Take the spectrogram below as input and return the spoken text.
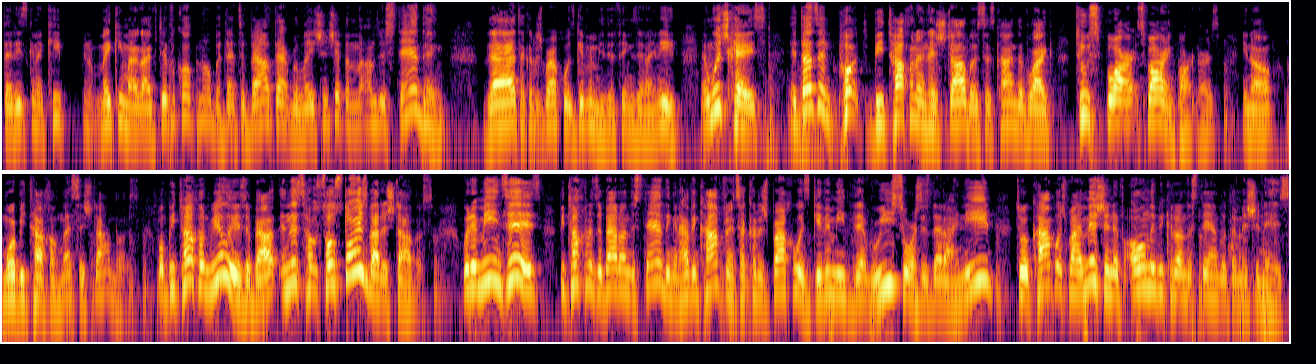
that he's going to keep you know, making my life difficult? No, but that's about that relationship and the understanding that HaKadosh Baruch Hu has given me the things that I need. In which case, it doesn't put bitachon and hishtadlus as kind of like two spar, sparring partners, you know, more bitachon, less hishtadlus. What bitachon really is about, and this whole, whole story is about hishtadlus. What it means is, bitachon is about understanding and having confidence HaKadosh Baruch Hu has given me the resources that I need to accomplish my mission if only we could understand what the mission is.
